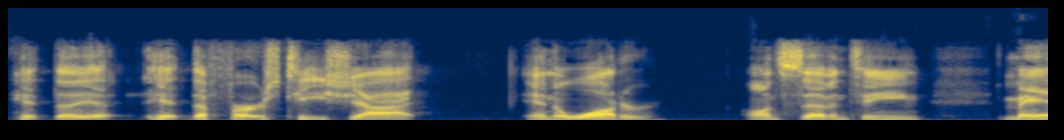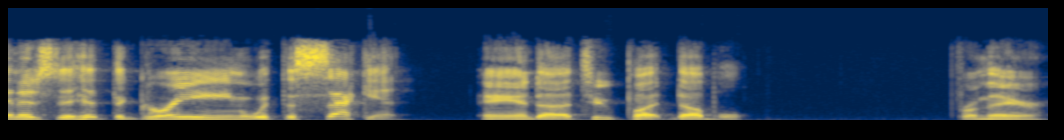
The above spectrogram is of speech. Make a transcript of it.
hit the hit the first tee shot in the water on 17. Managed to hit the green with the second and uh, two putt double from there.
